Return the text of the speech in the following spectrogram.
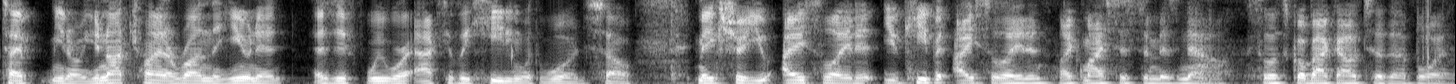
type, you know, you're not trying to run the unit as if we were actively heating with wood. So make sure you isolate it, you keep it isolated like my system is now. So let's go back out to the boiler.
